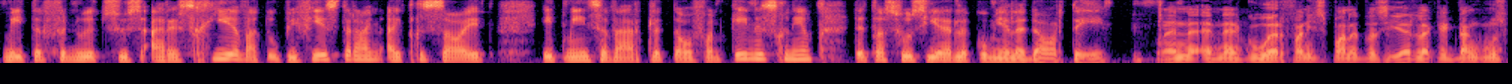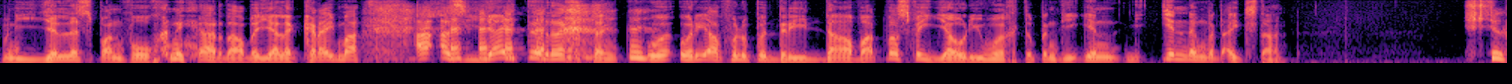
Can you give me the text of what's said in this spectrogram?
met 'n vernoot soos RSG wat op die feesterrein uitgesaai het, het mense werklik daarvan kennis geneem. Dit was vir ons heerlik om julle daar te hê. En en ek hoor van die span dit was heerlik. Ek dink ons moet die hele span volgende jaar daar by julle kry, maar as jy terugdink oor, oor die afgelope 3 dae, wat was vir jou die hoogtepunt? Die een die een ding wat uitstaan. Sjoe,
